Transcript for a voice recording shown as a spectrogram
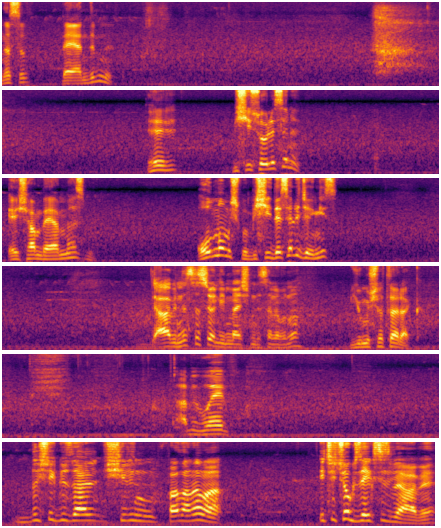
nasıl? Beğendin mi? Ee, bir şey söylesene. Eşan beğenmez mi? Olmamış mı? Bir şey desene Cengiz. Ya abi nasıl söyleyeyim ben şimdi sana bunu? Yumuşatarak. Abi bu ev... Dışı güzel, şirin falan ama... içi çok zevksiz be abi.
